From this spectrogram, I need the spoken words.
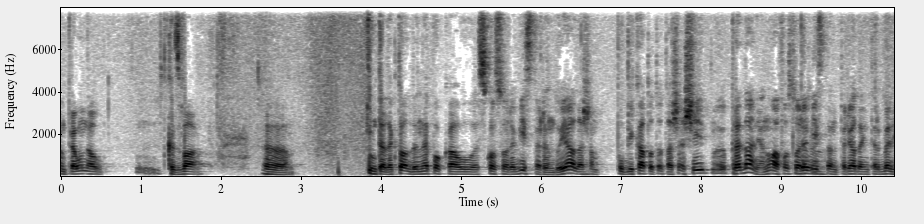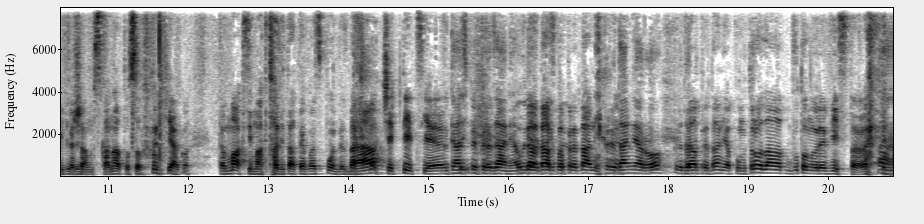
împreună au câțiva uh, intelectuali din epocă au scos o revistă rânduială și am publicat-o tot așa și uh, predania, nu? A fost o Da. revistă în perioada interbelică și am scanat-o să fie acolo. De maximă actualitate, vă spun. Deci dacă Da? o citiți, e... Uitați pe Predania. Unde Da, e dați pe predanie. Predania Ro? Da, Predania... predania.ro la butonul revistă. Ah,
